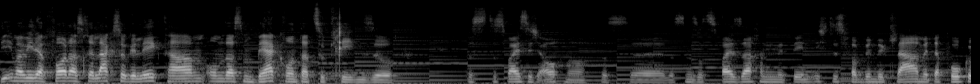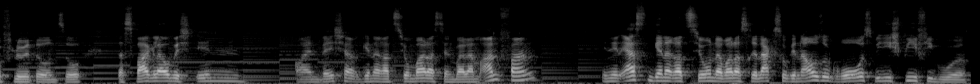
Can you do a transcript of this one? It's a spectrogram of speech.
die immer wieder vor das Relaxo gelegt haben, um das einen Berg runter zu kriegen, so. Das, das weiß ich auch noch. Das, äh, das sind so zwei Sachen, mit denen ich das verbinde. Klar, mit der Pokeflöte und so. Das war, glaube ich, in. Oh, in welcher Generation war das denn? Weil am Anfang, in den ersten Generationen, da war das Relaxo genauso groß wie die Spielfigur.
